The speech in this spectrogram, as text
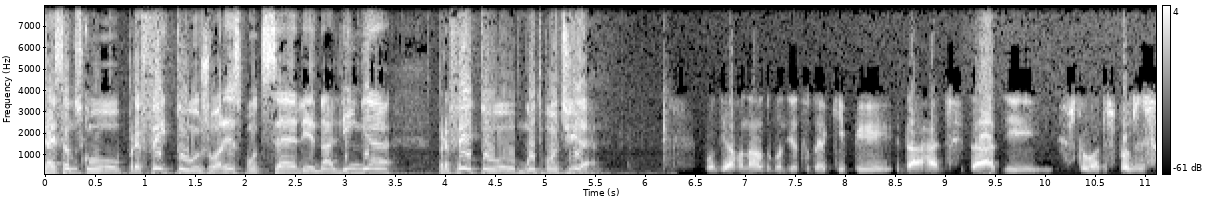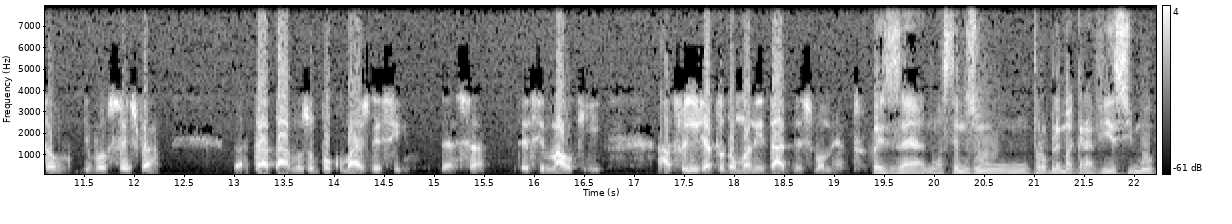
Já estamos com o prefeito Juarez Ponticelli na linha. Prefeito, muito bom dia. Bom dia, Ronaldo. Bom dia a toda a equipe da Rádio Cidade. Estou à disposição de vocês para tratarmos um pouco mais desse, dessa, desse mal que aflige a toda a humanidade nesse momento. Pois é, nós temos um, um, problema gravíssimo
